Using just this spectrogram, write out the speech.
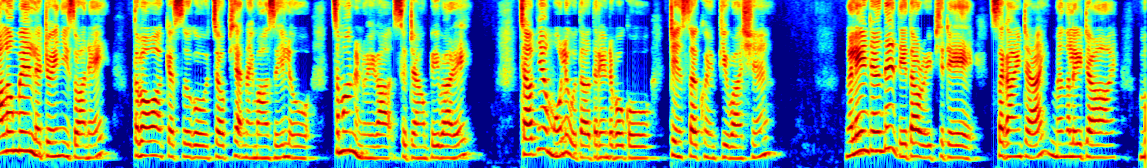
အားလုံးပဲလက်တွဲညီစွာနဲ့တဘာဝကက်ဆူကိုကြောက်ဖြတ်နိုင်ပါစေလို့ကျမနွယ်နွယ်ကဆုတောင်းပေးပါတယ်။ဂျာပြမိုးလေဝသသတင်းတစ်ပုဒ်ကိုတင်ဆက်ခွင့်ပြုပါရှင်။ငလင်တန်တဲ့ဒေသတွေဖြစ်တဲ့စကိုင်းတိုင်းမန္တလေးတိုင်းမ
